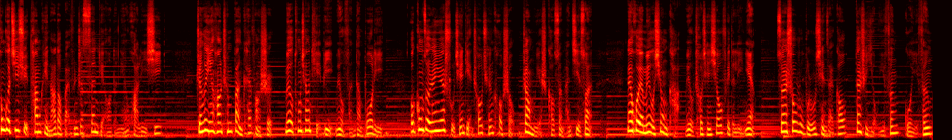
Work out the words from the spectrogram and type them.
通过积蓄，他们可以拿到百分之三点二的年化利息。整个银行呈半开放式，没有铜墙铁壁，没有防弹玻璃，而工作人员数钱点钞全靠手，账目也是靠算盘计算。那会也没有信用卡，没有超前消费的理念。虽然收入不如现在高，但是有一分过一分。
